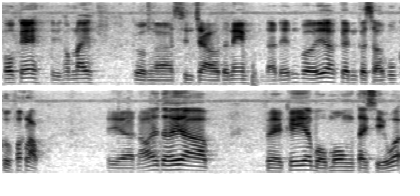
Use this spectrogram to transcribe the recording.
Ok thì hôm nay Cường à, xin chào tất em đã đến với à, kênh cơ sở của Cường Phát Lộc. Thì à, nói tới về cái bộ môn tài xỉu á,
